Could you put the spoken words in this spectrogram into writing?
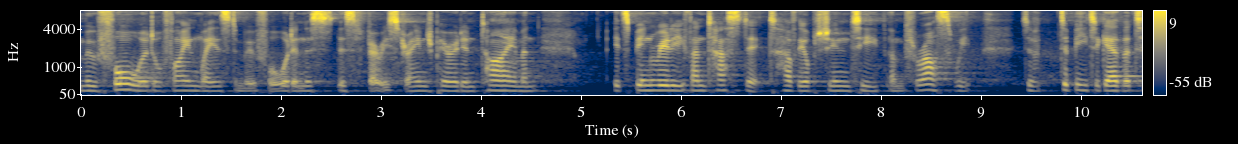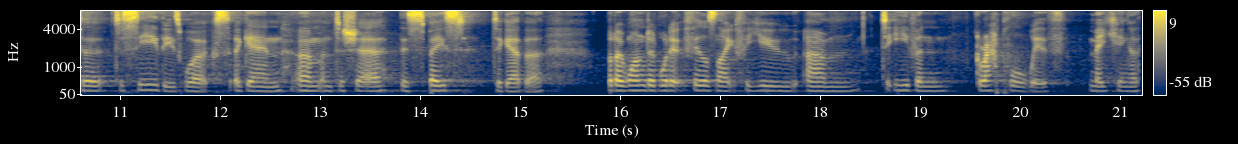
move forward or find ways to move forward in this, this very strange period in time. And it's been really fantastic to have the opportunity um, for us we, to, to be together, to, to see these works again um, and to share this space together. But I wondered what it feels like for you um, to even grapple with making a,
